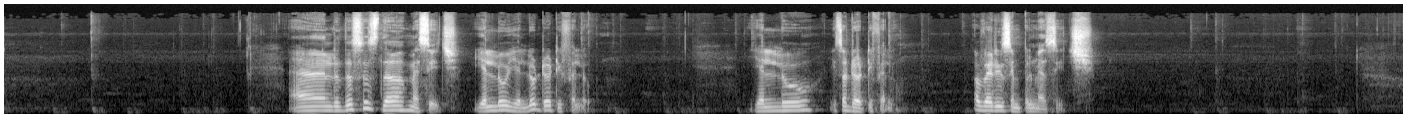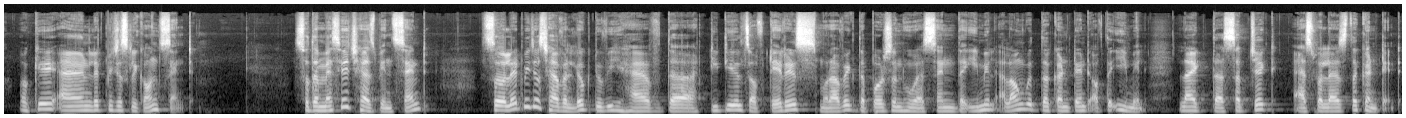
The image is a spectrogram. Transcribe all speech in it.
And this is the message. Yellow yellow dirty fellow. Yellow is a dirty fellow. A very simple message. Okay and let me just click on send. So the message has been sent so let me just have a look. Do we have the details of Darius Moravik, the person who has sent the email along with the content of the email, like the subject as well as the content.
